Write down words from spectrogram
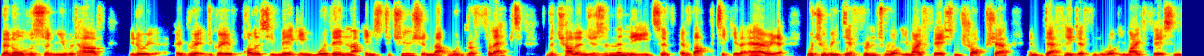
then all of a sudden you would have, you know, a great degree of policy making within that institution that would reflect the challenges and the needs of, of that particular area, which would be different to what you might face in Shropshire and definitely different to what you might face in,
